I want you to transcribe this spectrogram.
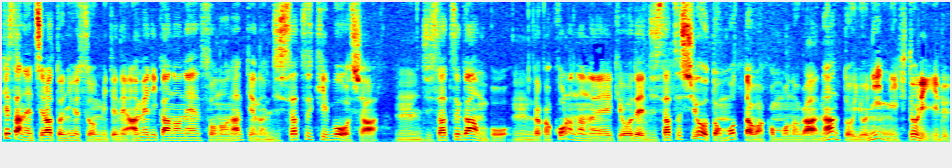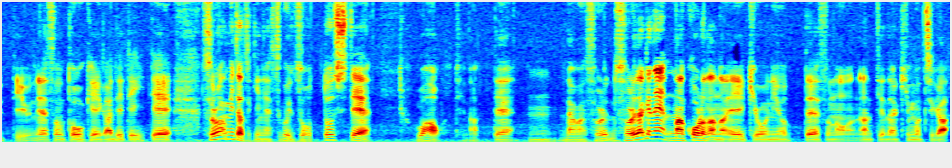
今朝ね、ちらっとニュースを見てね、アメリカのね、その、なんていうの、自殺希望者、うん、自殺願望、うん、だからコロナの影響で自殺しようと思った若者が、なんと4人に1人いるっていうね、その統計が出ていて、それを見た時にね、すごいゾッとして、わオってなって、うん、だからそれ、それだけね、まあコロナの影響によって、その、なんていうんだ気持ちが、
